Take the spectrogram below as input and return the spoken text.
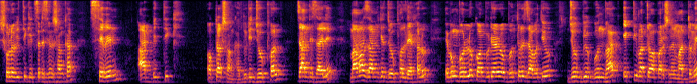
ষোলো ভিত্তিক এক্সরেসিমের সংখ্যা সেভেন আট ভিত্তিক অক্টাল সংখ্যা দুটির যোগফল জানতে চাইলে মামা জামিকে যোগফল দেখাল এবং বলল, কম্পিউটারের অভ্যন্তরে যাবতীয় যোগ বিয়োগ গুণ ভাগ একটি মাত্র অপারেশনের মাধ্যমে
